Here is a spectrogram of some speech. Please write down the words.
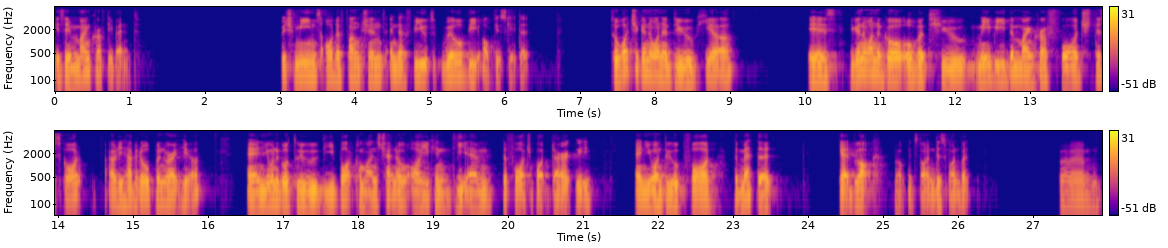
is a Minecraft event, which means all the functions and the fields will be obfuscated. So what you're going to want to do here is you're going to want to go over to maybe the Minecraft Forge Discord. I already have it open right here. And you want to go to the bot commands channel, or you can DM the Forge bot directly. And you want to look for the method get block. Well, it's not in this one, but um,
